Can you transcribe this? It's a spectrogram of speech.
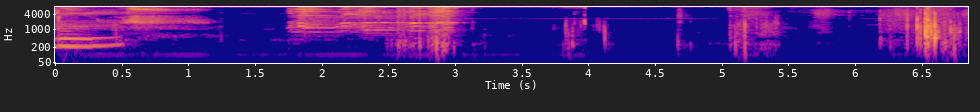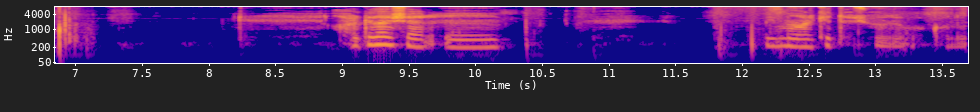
Ne olmuş? Arkadaşlar eee, bir markete şöyle bakalım.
